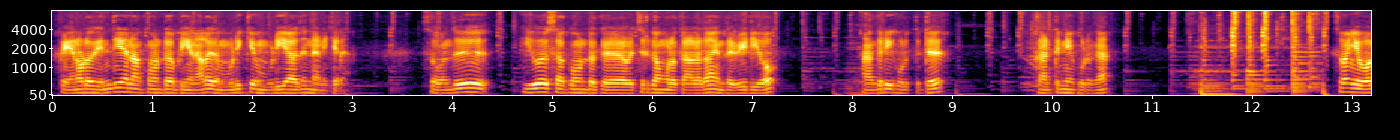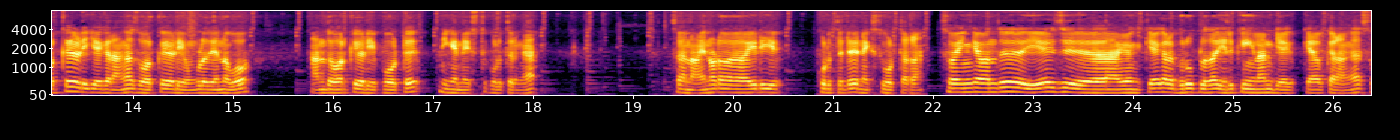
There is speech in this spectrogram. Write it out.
இப்போ என்னோடய இந்தியன் அக்கௌண்ட் அப்படிங்கிறனால இதை முடிக்க முடியாதுன்னு நினைக்கிறேன். ஸோ வந்து யூஎஸ் அக்கௌண்ட்டுக்கு வச்சுருக்கவங்களுக்காக தான் இந்த வீடியோ அக்ரி கொடுத்துட்டு கண்டினியூ கொடுங்க. ஸோ இங்கே ஒர்க் ஐடி கேட்குறாங்க ஸோ ஒர்க் ஐடி உங்களுக்கு என்னவோ அந்த ஒர்க் ஐடி போட்டு நீங்கள் நெக்ஸ்ட் கொடுத்துருங்க. சார் நான் என்னோடய ஐடி கொடுத்துட்டு நெக்ஸ்ட் கொடுத்துட்றேன். ஸோ இங்கே வந்து ஏஜ் இவங்க கேட்குற குரூப்பில் தான் இருக்கீங்களான்னு கே கேட்குறாங்க. ஸோ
